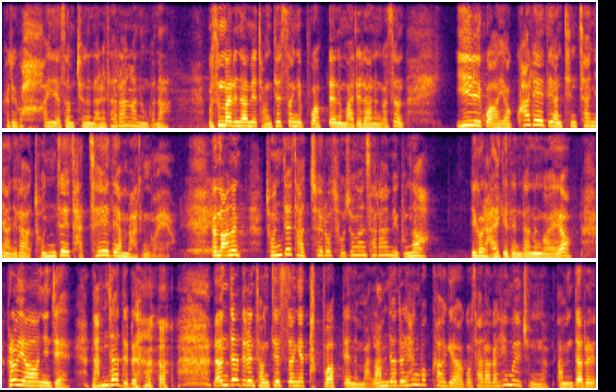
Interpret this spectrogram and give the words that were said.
그리고 하, 이 여삼촌은 나를 사랑하는구나. 무슨 말이냐면 정체성에 부합되는 말이라는 것은 일과 역할에 대한 칭찬이 아니라 존재 자체에 대한 말인 거예요. 그러니까 나는 존재 자체로 소중한 사람이구나. 이걸 알게 된다는 거예요. 그러면 이제 남자들은 남자들은 정체성에 딱 부합되는 말, 남자들 행복하게 하고 살아갈 힘을 주는 남자를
